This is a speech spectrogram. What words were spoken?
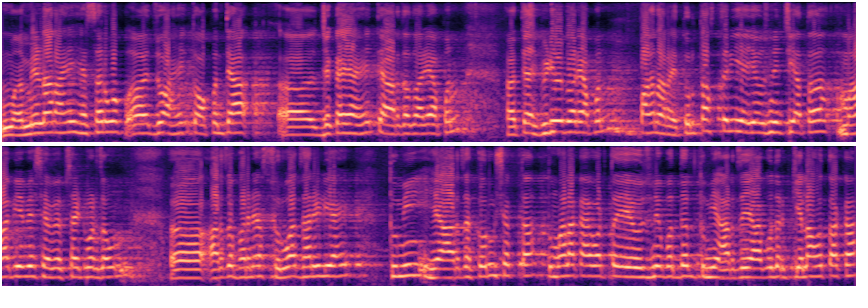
म- मिळणार आहे? हे सर्व जो आहे तो आपण त्या जे काही आहे त्या अर्जाद्वारे आपण त्या व्हिडिओद्वारे आपण पाहणार आहे. तुर्तास तरी या योजनेची आता महाबीएमएस या वेबसाईटवर जाऊन अर्ज भरण्यास सुरुवात झालेली आहे. तुम्ही हे अर्ज करू शकता. तुम्हाला काय वाटतं या योजनेबद्दल? तुम्ही अर्ज या अगोदर केला होता का?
